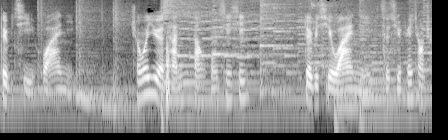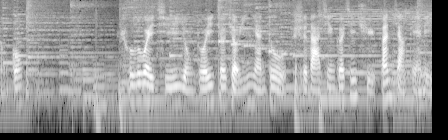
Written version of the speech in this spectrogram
对不起，我爱你，成为乐坛当红新星。对不起，我爱你，此曲非常成功。除了为其勇夺1991年度十大劲歌金曲颁奖典礼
